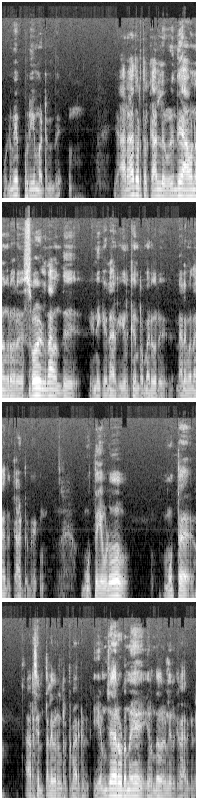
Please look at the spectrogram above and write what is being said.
ஒன்றுமே புரிய மாட்டேங்குது. யாராவது ஒருத்தர் காலில் விழுந்தே ஆகணுங்கிற ஒரு சூழல் தான் வந்து இன்றைக்கி எல்லாருக்கும் இருக்குன்ற மாதிரி ஒரு நிலைமை தான் இது காட்டுது. மூத்த எவ்வளோ மூத்த அரசியல் தலைவர்கள் இருக்கிறார்கள் எம்ஜிஆருடனே இருந்தவர்கள் இருக்கிறார்கள்.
